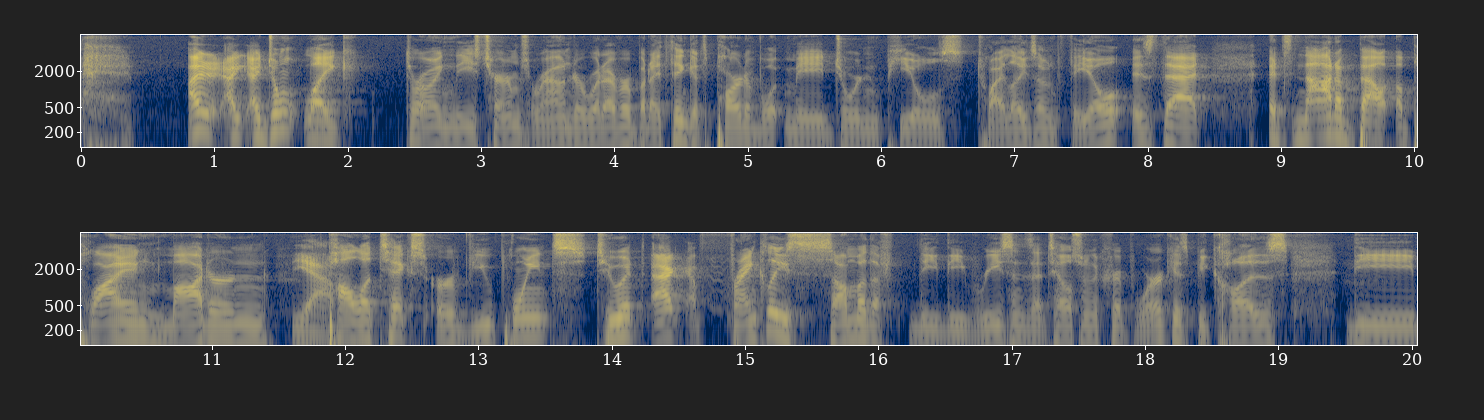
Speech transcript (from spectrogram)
I, I I don't like throwing these terms around or whatever, but I think it's part of what made Jordan Peele's Twilight Zone feel is that it's not about applying modern Yeah. politics or viewpoints to it. Ac frankly, some of the, the the reasons that Tales from the Crypt work is because the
